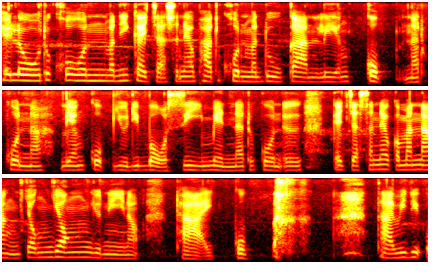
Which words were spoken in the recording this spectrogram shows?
เฮลโลทุกคนวันนี้ไก่จ๋าชาแนลพาทุกคนมาดูการเลี้ยงกบนะทุกคนนะเลี้ยงกบอยู่ที่บ่อซีเมนนะทุกคนเออไก่จ๋าชาแนลก็มานั่งจ้องย่องอยู่นี่เนาะถ่ายกบ ถ่ายวิดีโอ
